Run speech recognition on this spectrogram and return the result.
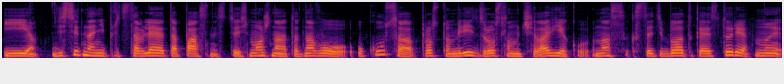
и действительно они представляют опасность. То есть можно от одного укуса просто умереть взрослому человеку. У нас, кстати, была такая история. Мы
